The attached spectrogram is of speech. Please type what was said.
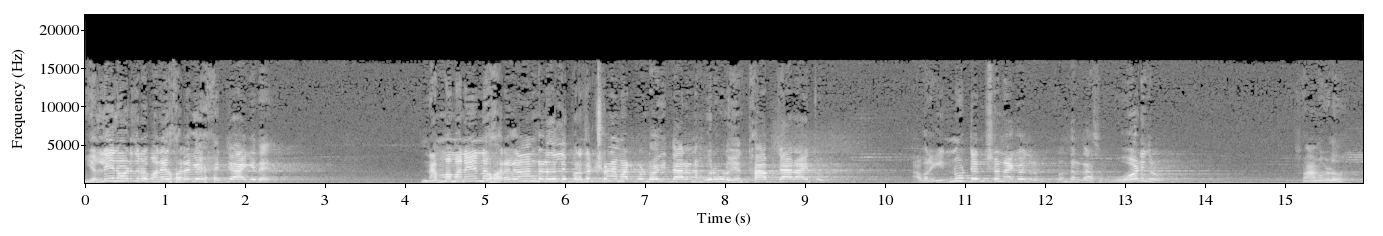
ಎಲ್ಲಿ ನೋಡಿದ್ರು ಮನೆ ಹೊರಗೆ ಹೆಜ್ಜೆ ಆಗಿದೆ. ನಮ್ಮ ಮನೆಯನ್ನು ಹೊರಗಾಂಗಣದಲ್ಲಿ ಪ್ರದಕ್ಷಿಣೆ ಮಾಡ್ಕೊಂಡು ಹೋಗಿದ್ದಾರೆ ನಮ್ಮ ಗುರುಗಳು. ಎಂಥ ಅಪಚಾರ ಆಯಿತು? ಅವರು ಇನ್ನೂ ಟೆನ್ಷನ್ ಆಗೋದ್ರು. ಪುರಂದರದಾಸರು ಓಡಿದರು. ಸ್ವಾಮಿಗಳು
